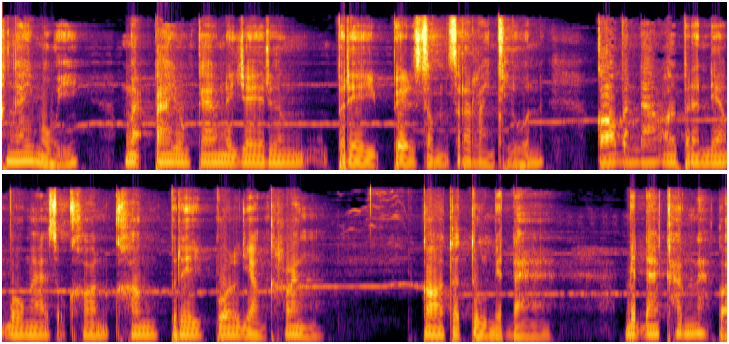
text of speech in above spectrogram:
ថ្ងៃមួយម៉ាក់ប៉ាយងកែវនិយាយរឿងព្រៃពេលសុំស្រឡាញ់ខ្លួន ក៏បណ្ដាលឲ្យព្រះនាងបូងាសុខនខឹងព្រៃពលយ៉ាងខ្លាំងក៏ទទួលមេត្តាមេត្តាខឹងណាស់ក៏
